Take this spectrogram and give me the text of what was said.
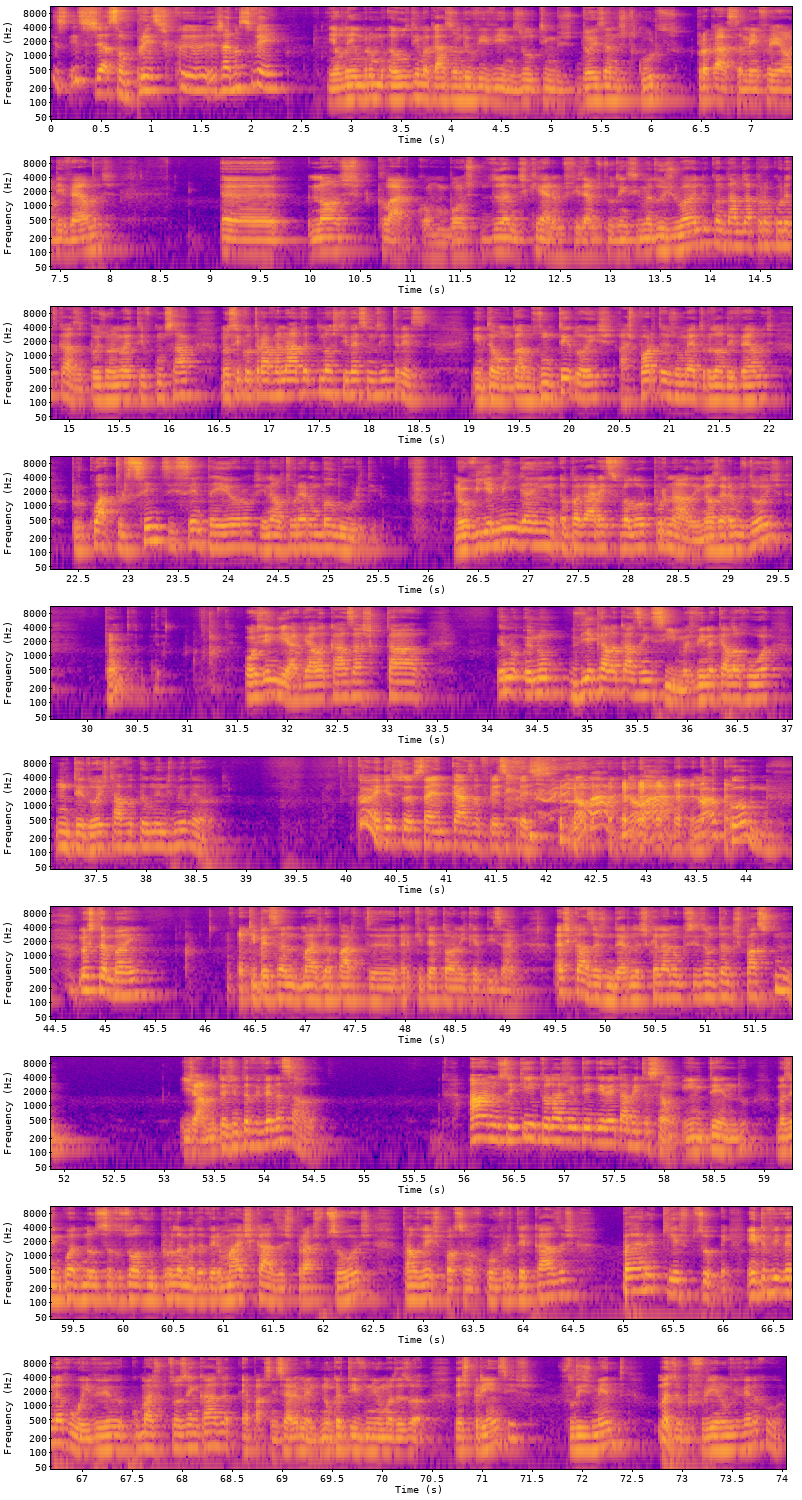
Isso, isso já são preços que já não se vêem. Eu lembro-me, a última casa onde eu vivi nos últimos dois anos de curso, por acaso também foi em Odivelas, uh, nós, claro, como bons estudantes que éramos, fizemos tudo em cima do joelho, quando estávamos à procura de casa, depois do ano letivo começar, não se encontrava nada que nós tivéssemos interesse. Então alugámos um T2 às portas do metro de Odivelas por 460 euros e na altura era um balúrdio. Não havia ninguém a pagar esse valor por nada e nós éramos dois, pronto. Hoje em dia aquela casa acho que está... Eu não, eu não vi aquela casa em si, mas vi naquela rua um T2 estava pelo menos mil euros. Como é que as pessoas saem de casa por esse preço? Não há, não há, não há como. Mas também, aqui pensando mais na parte arquitetónica de design, as casas modernas se calhar não precisam de tanto espaço comum. E já há muita gente a viver na sala. Ah, não sei o quê, toda a gente tem direito à habitação. Entendo, mas enquanto não se resolve o problema de haver mais casas para as pessoas, talvez possam reconverter casas para que as pessoas... Entre viver na rua e viver com mais pessoas em casa, é pá, sinceramente, nunca tive nenhuma das, das experiências, felizmente, mas eu preferia não viver na rua.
